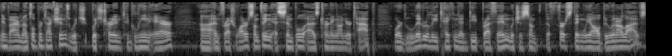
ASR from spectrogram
environmental protections, which which turn into clean air uh, and fresh water. Something as simple as turning on your tap or literally taking a deep breath in, which is some the first thing we all do in our lives,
